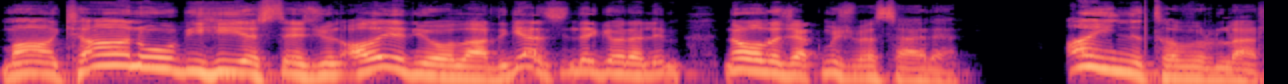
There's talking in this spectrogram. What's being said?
ma kanu bihi yesteziyun alay ediyorlardı. Gelsin de görelim ne olacakmış vesaire. Aynı tavırlar.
